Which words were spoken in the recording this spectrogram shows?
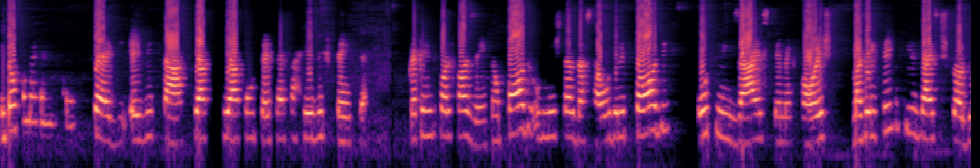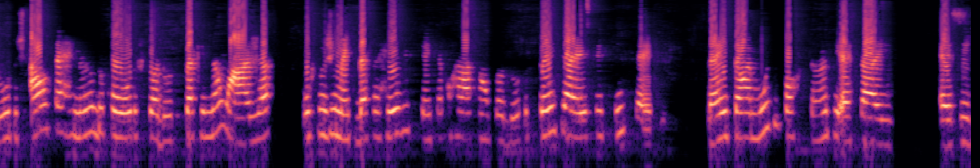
Então, como é que a gente consegue evitar que, a, que aconteça essa resistência? O que, é que a gente pode fazer? Então, pode, o Ministério da Saúde ele pode utilizar esse temefóis, mas ele tem que utilizar esses produtos alternando com outros produtos para que não haja o surgimento dessa resistência com relação ao produto frente a esses insetos. Né? Então, é muito importante essas, esses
